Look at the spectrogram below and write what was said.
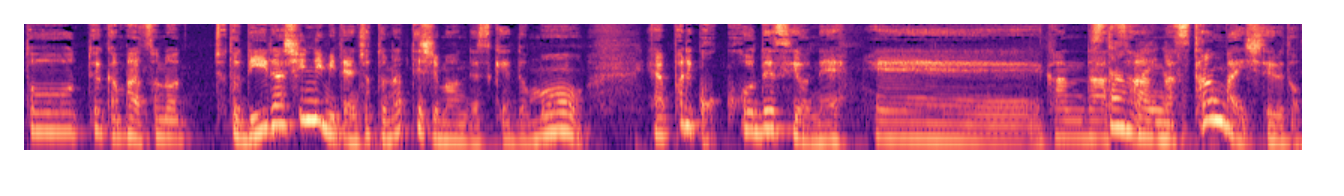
トというか、まあ、そのちょっとディーラー心理みたいにちょっとなってしまうんですけれども、やっぱりここですよね、えー、神田さんがスタンバイしてると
